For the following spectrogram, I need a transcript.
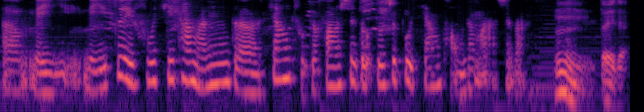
呃，每每一对夫妻他们的相处的方式都都是不相同的嘛，是吧？嗯，对的。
